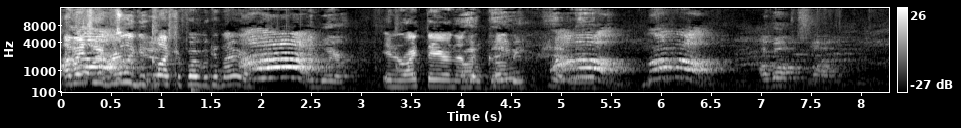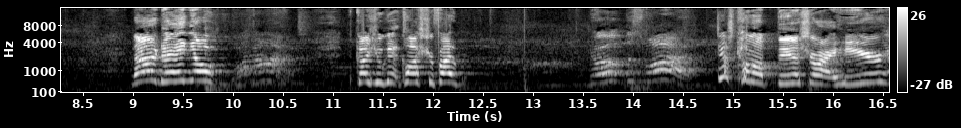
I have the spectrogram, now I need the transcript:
I bet you would really get claustrophobic in there. And right there in that little cubby. I'll go up the slide. No, Daniel! Why not? Because you'll get claustrophobic. Go up the slide. Just come up this right here.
